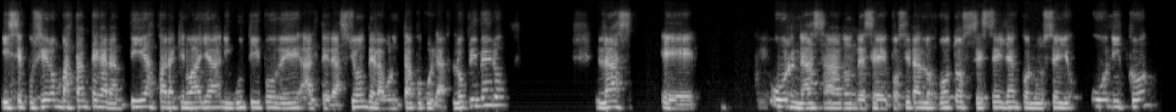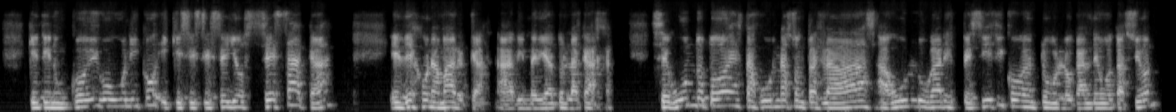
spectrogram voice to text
y se pusieron bastantes garantías para que no haya ningún tipo de alteración de la voluntad popular. Lo primero, las eh, urnas a donde se depositan los votos se sellan con un sello único, que tiene un código único y que si ese sello se saca, eh, deja una marca ah, de inmediato en la caja. Segundo, todas estas urnas son trasladadas a un lugar específico dentro del local de votación,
